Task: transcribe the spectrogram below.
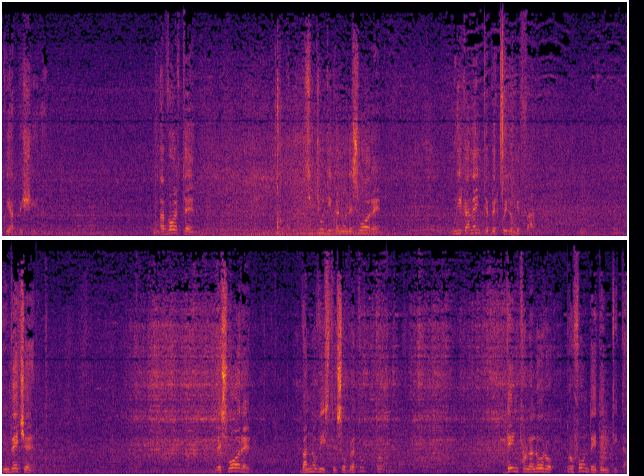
qui a Pescina. A volte si giudicano le suore unicamente per quello che fanno. Invece le suore vanno viste soprattutto dentro la loro profonda identità.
